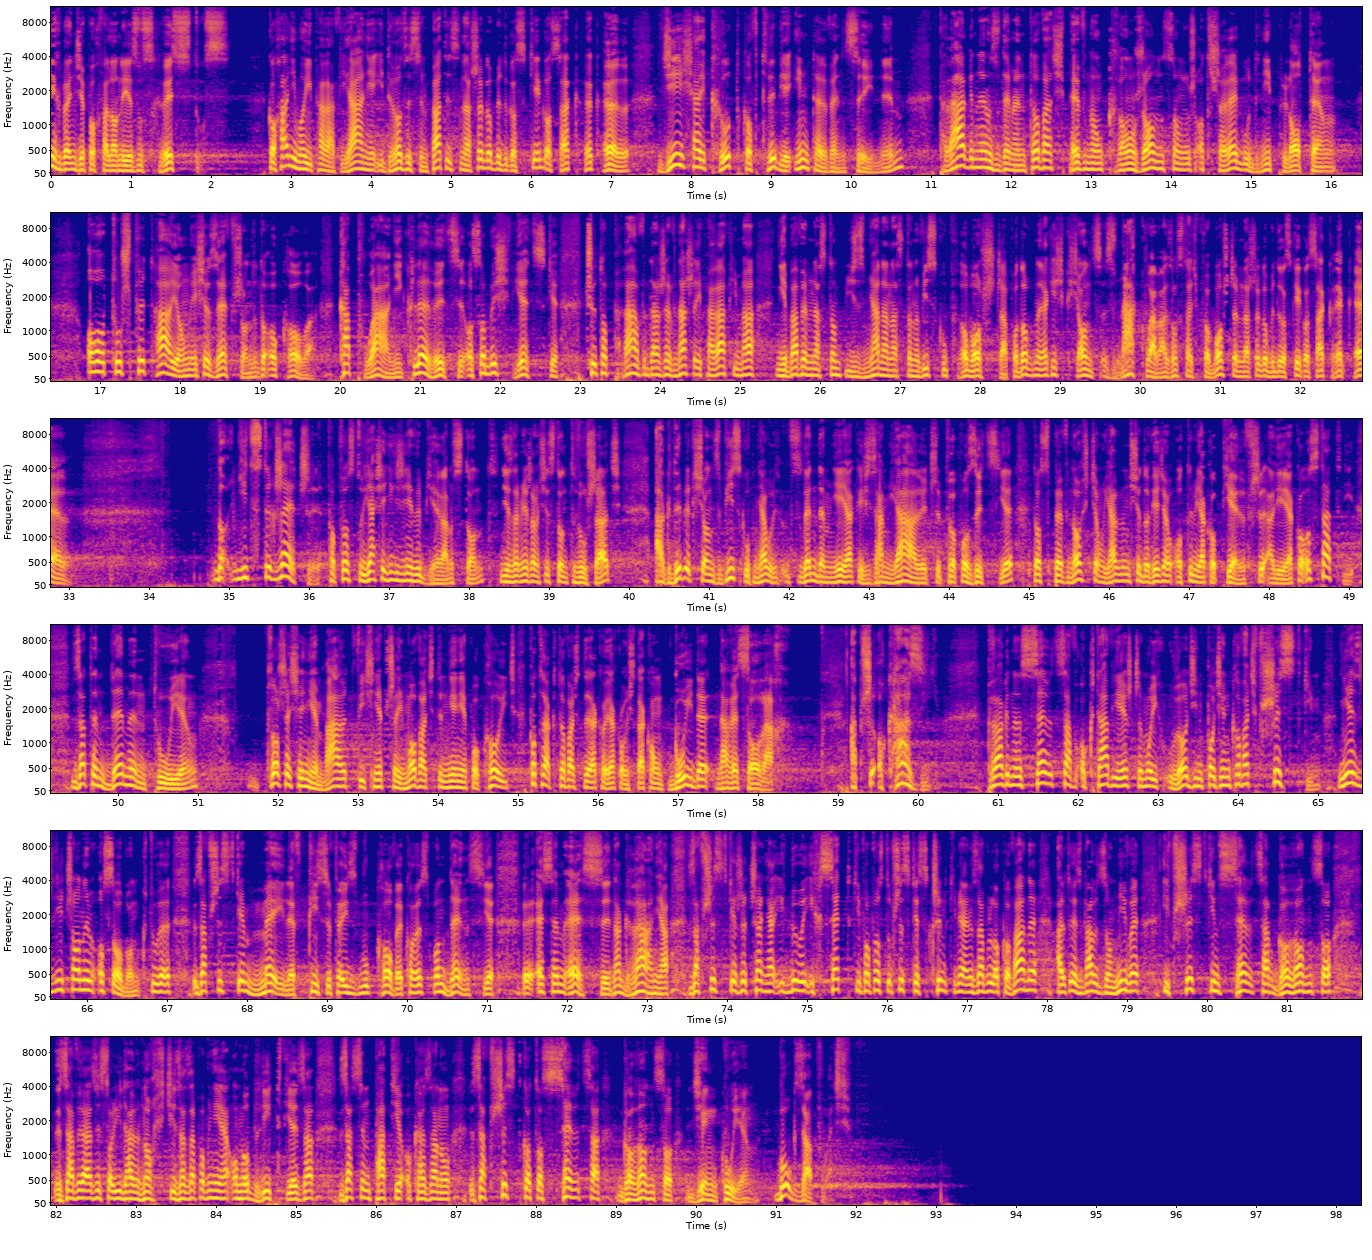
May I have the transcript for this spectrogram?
Niech będzie pochwalony Jezus Chrystus. Kochani moi parafianie i drodzy sympatycy naszego bydgoskiego Sacré-Cœur, dzisiaj krótko w trybie interwencyjnym pragnę zdementować pewną krążącą już od szeregu dni plotę. Otóż pytają mnie się zewsząd dookoła kapłani, klerycy, osoby świeckie, czy to prawda, że w naszej parafii ma niebawem nastąpić zmiana na stanowisku proboszcza. Podobno jakiś ksiądz z Nakła ma zostać proboszczem naszego bydgoskiego Sacré-Cœur. No nic z tych rzeczy. Po prostu ja się nigdzie nie wybieram stąd, nie zamierzam się stąd ruszać, a gdyby ksiądz biskup miał względem mnie jakieś zamiary czy propozycje, to z pewnością ja bym się dowiedział o tym jako pierwszy, a nie jako ostatni. Zatem dementuję. Proszę się nie martwić, nie przejmować tym, nie niepokoić, potraktować to jako jakąś taką bójdę na resorach. A przy okazji Pragnę z serca w oktawie jeszcze moich urodzin podziękować wszystkim niezliczonym osobom, które za wszystkie maile, wpisy facebookowe, korespondencje, e, SMS-y, nagrania, za wszystkie życzenia, ich były ich setki, po prostu wszystkie skrzynki miałem zablokowane, ale to jest bardzo miłe i wszystkim z serca gorąco za wyrazy solidarności, za zapomnienia o modlitwie, za, za sympatię okazaną, za wszystko to z serca gorąco dziękuję. Bóg zapłać.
